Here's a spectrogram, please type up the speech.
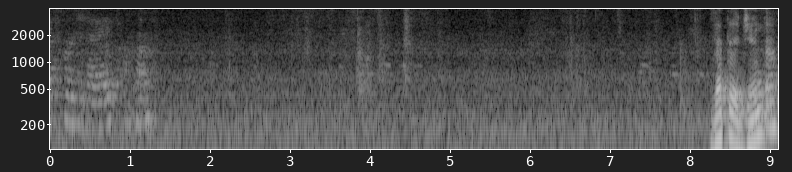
That's for today. Uh-huh. Is that the agenda?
